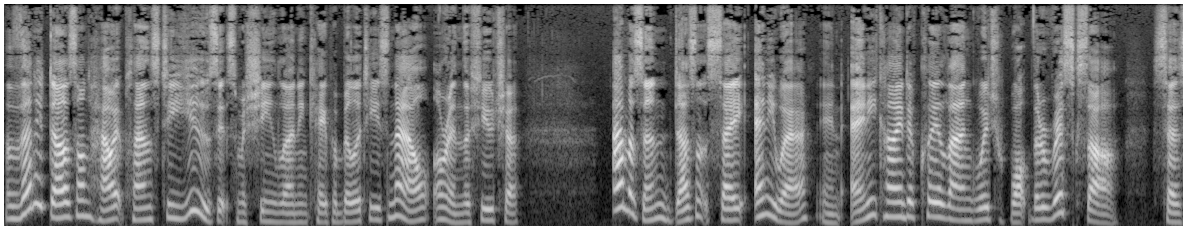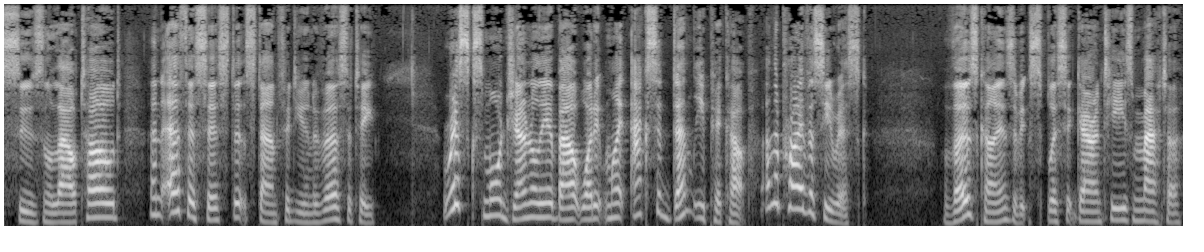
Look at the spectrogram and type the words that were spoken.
than it does on how it plans to use its machine learning capabilities now or in the future. Amazon doesn't say anywhere, in any kind of clear language, what the risks are, says Susan Lautaud, an ethicist at Stanford University. Risks more generally about what it might accidentally pick up, and the privacy risk. Those kinds of explicit guarantees matter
